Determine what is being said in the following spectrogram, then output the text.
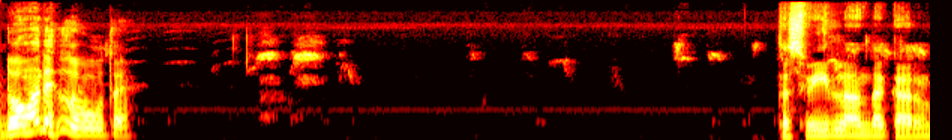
ਦੋਵਾਂ ਦੇ ਸਬੂਤ ਹੈ। ਤਸਵੀਰ ਲਾਉਣ ਦਾ ਕਾਰਨ?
